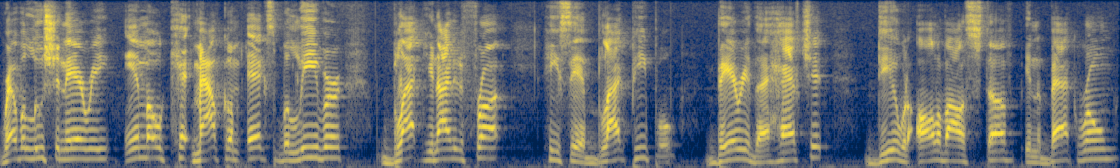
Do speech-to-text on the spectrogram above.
revolutionary, MLK, Malcolm X believer, Black United Front. He said, Black people, bury the hatchet, deal with all of our stuff in the back room,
